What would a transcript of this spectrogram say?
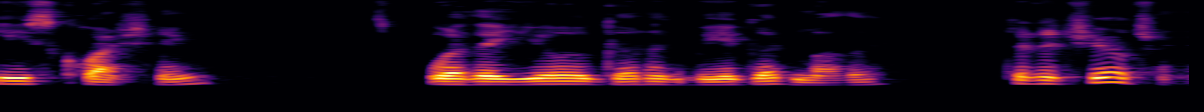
he's questioning whether you're going to be a good mother to the children.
